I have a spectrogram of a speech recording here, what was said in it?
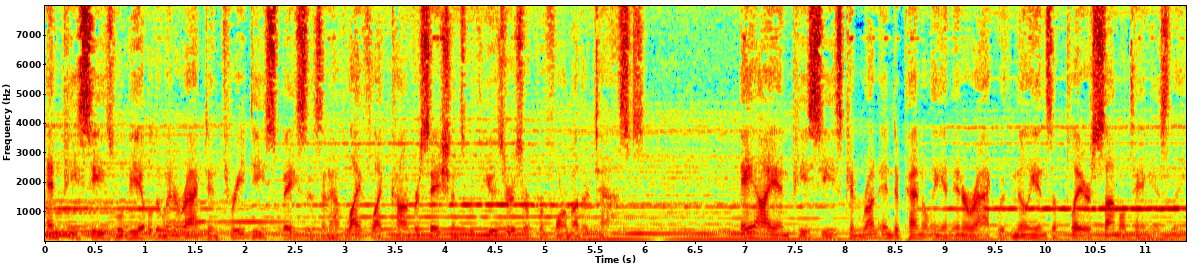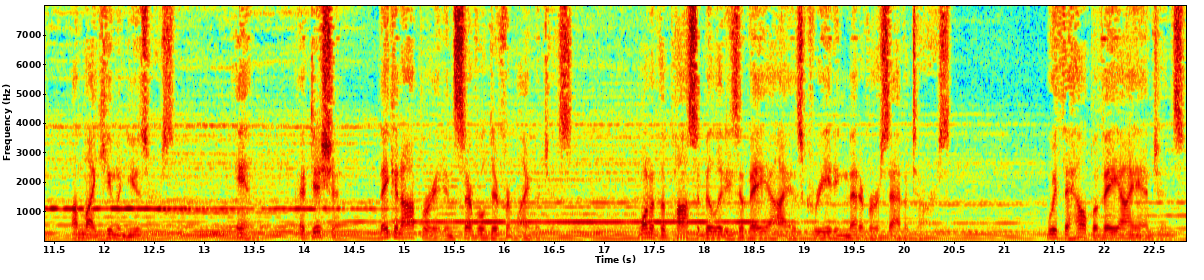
NPCs will be able to interact in 3D spaces and have lifelike conversations with users or perform other tasks. AI NPCs can run independently and interact with millions of players simultaneously, unlike human users. In addition, they can operate in several different languages. One of the possibilities of AI is creating metaverse avatars. With the help of AI engines,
